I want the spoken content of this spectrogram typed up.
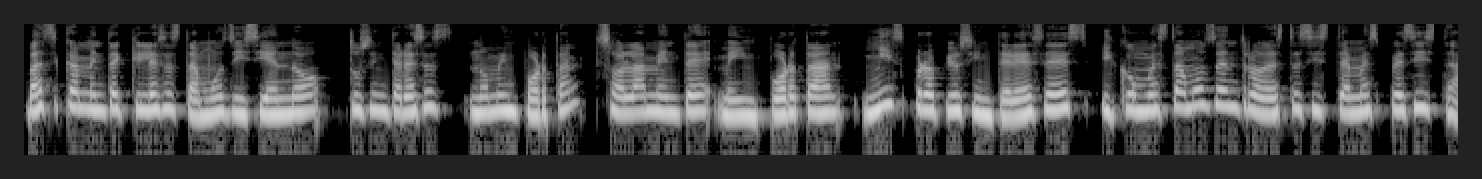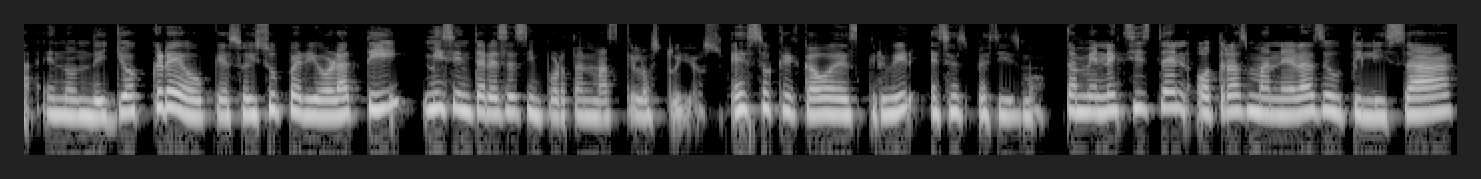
Básicamente aquí les estamos diciendo, tus intereses no me importan, solamente me importan mis propios intereses y como estamos dentro de este sistema especista en donde yo creo que soy superior a ti, mis intereses importan más que los tuyos. Eso que acabo de describir es especismo. También existen otras maneras de utilizar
